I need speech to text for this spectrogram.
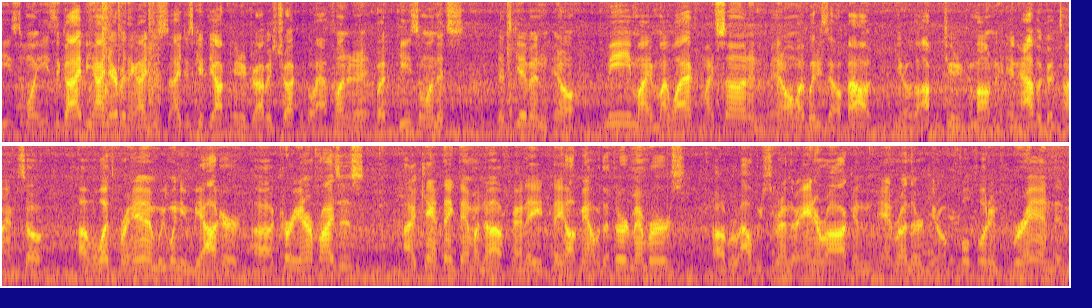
he's the one. He's the guy behind everything. I just I just get the opportunity to drive his truck and go have fun in it. But he's the one that's that's given you know me, my, my wife, my son, and, and all my buddies that help out. You know, the opportunity to come out and, and have a good time. So, uh, it for him, we wouldn't even be out here. Uh, Currie Enterprises. I can't thank them enough, man. They, they helped me out with the third members. Uh, obviously run their Anorak and, and run their you know full floating brand and,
